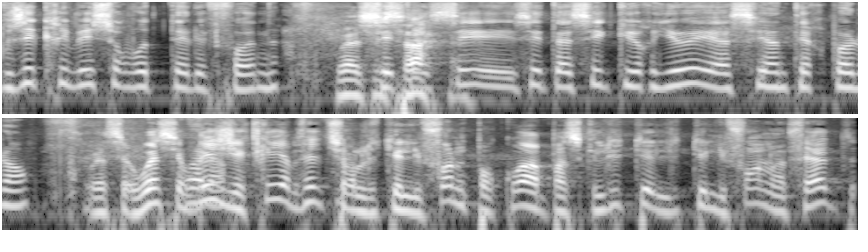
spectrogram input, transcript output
Vous écrivez sur votre téléphone. Ouais, c'est, ça. Assez, c'est assez curieux et assez interpellant. Ouais, c'est, vrai, j'écris en fait sur le téléphone. Pourquoi? Parce que le, téléphone, en fait,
